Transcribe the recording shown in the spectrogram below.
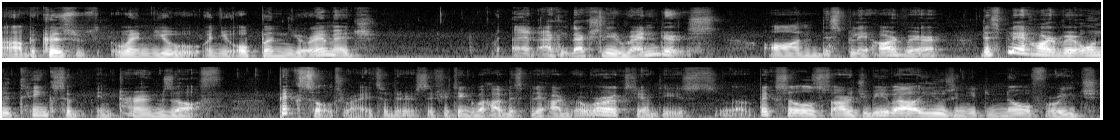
uh, because when you when you open your image, and it actually renders on display hardware. Display hardware only thinks in terms of pixels, right? So there's if you think about how display hardware works, you have these uh, pixels, RGB values you need to know for each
